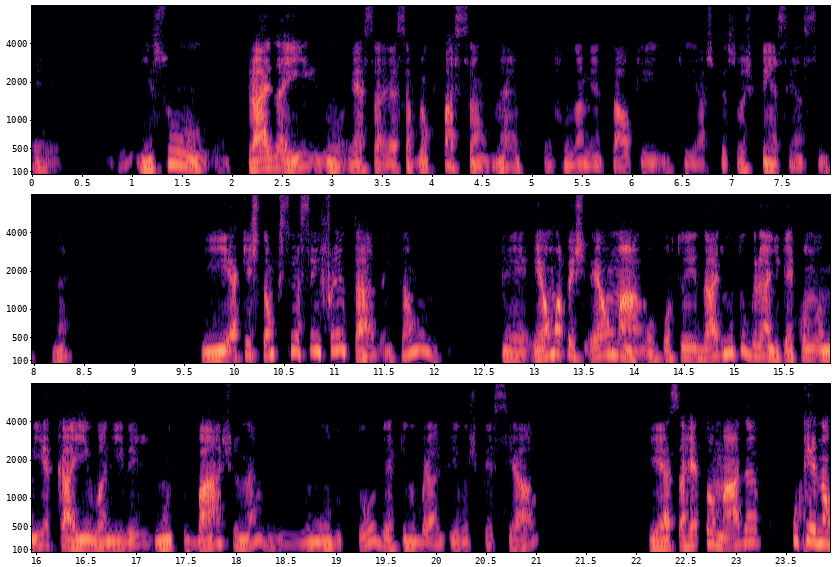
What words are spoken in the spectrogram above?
é, isso traz aí essa, essa preocupação, né? É fundamental que, que as pessoas pensem assim, né? E a questão precisa ser enfrentada. Então, é, é uma, é uma oportunidade muito grande, que a economia caiu a níveis muito baixos, né, no mundo todo, e aqui no Brasil em especial, e essa retomada, por que não,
